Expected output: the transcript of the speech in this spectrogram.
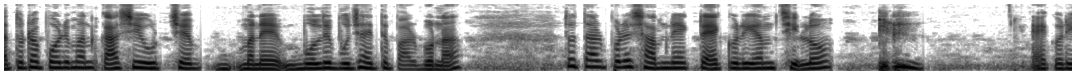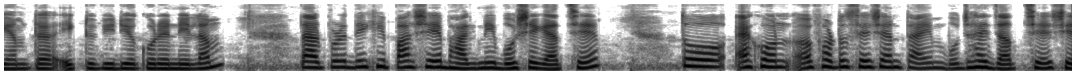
এতটা পরিমাণ কাশি উঠছে মানে বলে বুঝাইতে পারব না। তো তারপরে সামনে একটা অ্যাকোরিয়াম ছিল। অ্যাকোরিয়ামটা একটু ভিডিও করে নিলাম। তারপরে দেখি পাশে ভাগ্নি বসে গেছে। তো এখন ফটো সেশন টাইম বোঝাই যাচ্ছে, সে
